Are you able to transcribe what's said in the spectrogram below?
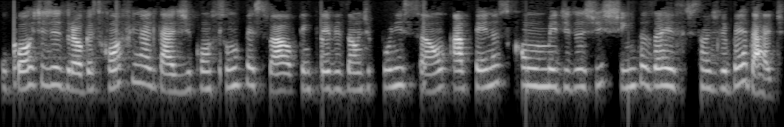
o porte de drogas com a finalidade de consumo pessoal tem previsão de punição apenas com medidas distintas da restrição de liberdade,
